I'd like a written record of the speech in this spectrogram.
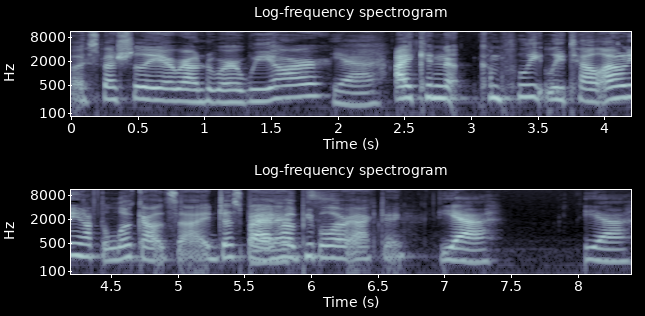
especially around where we are, Yeah. I can completely tell. I don't even have to look outside just by That how it's- people are acting. Yeah. Yeah.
